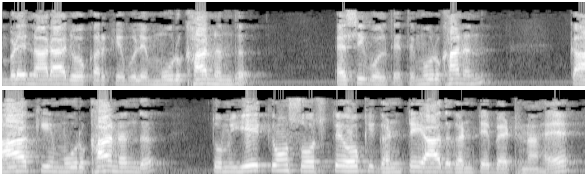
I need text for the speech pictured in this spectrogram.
बड़े नाराज़ होकर के बोले, मूर्खानंद ऐसी बोलते थे, मूर्खानंद, कहा कि मूर्खानंद, तुम ये क्यों सोचते हो कि घंटे आध घंटे बैठना है?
